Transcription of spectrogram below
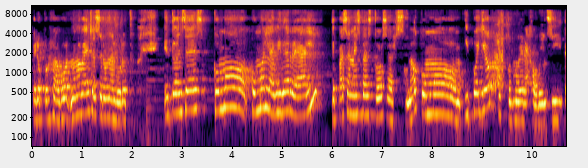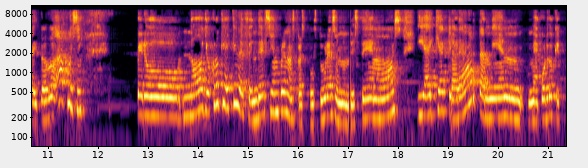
pero por favor, no me vayas a hacer un alboroto. Entonces, ¿cómo, cómo en la vida real te pasan estas cosas, ¿no? Como, y pues yo, pues como era jovencita y todo, ah, pues sí. Pero no, yo creo que hay que defender siempre nuestras posturas en donde estemos y hay que aclarar también, me acuerdo que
